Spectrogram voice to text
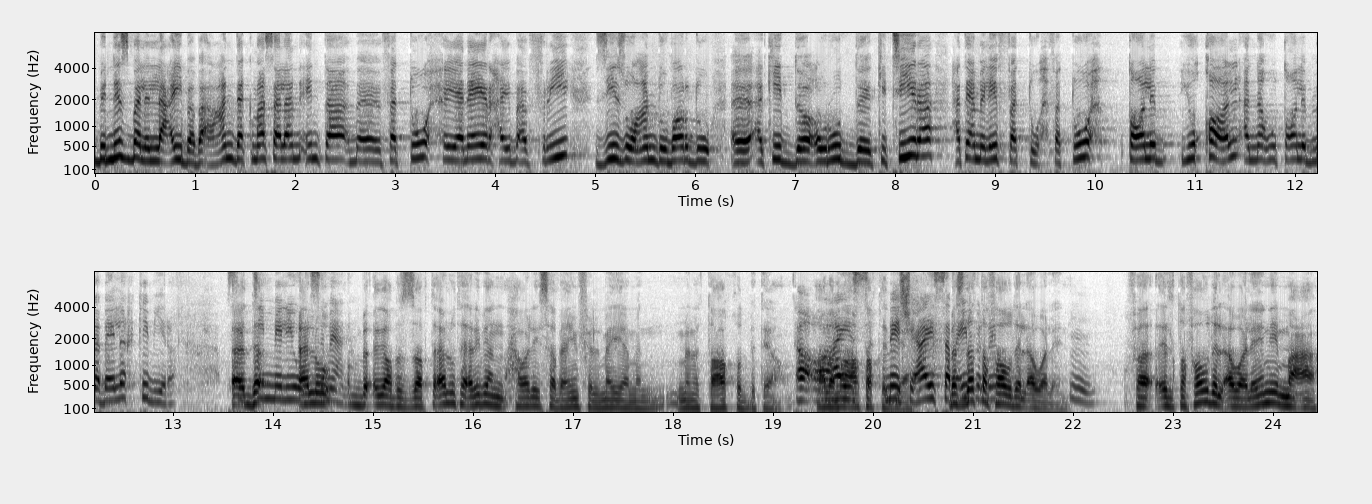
بالنسبة للعيبة بقى عندك مثلا أنت فتوح يناير هيبقى فري زيزو عنده برضو أكيد عروض كتيرة هتعمل إيه في فتوح؟ فتوح طالب يقال أنه طالب مبالغ كبيرة. 60 مليون قالوا سمعنا. ب... بالظبط. قالوا تقريبا حوالي 70% من من التعاقد بتاعه على ما أعتقد ماشي يعني. عايز 70% بس ده التفاوض الأولاني. فالتفاوض الأولاني مع آه،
